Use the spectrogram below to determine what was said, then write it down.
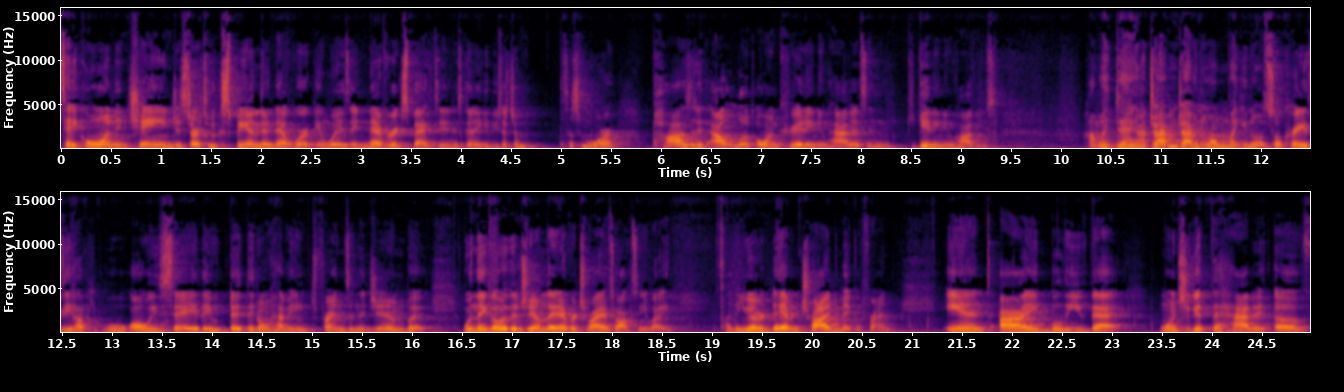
take on and change and start to expand their network in ways they never expected, and it's gonna give you such a such a more positive outlook on creating new habits and getting new hobbies. I'm like, dang, I drive, I'm driving home. Like, you know, it's so crazy how people always say they, they they don't have any friends in the gym, but when they go to the gym, they never try to talk to anybody. Like you ever, they haven't tried to make a friend. And I believe that once you get the habit of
